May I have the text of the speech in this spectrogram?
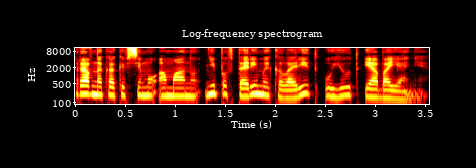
равно как и всему Оману, неповторимый колорит, уют и обаяние.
